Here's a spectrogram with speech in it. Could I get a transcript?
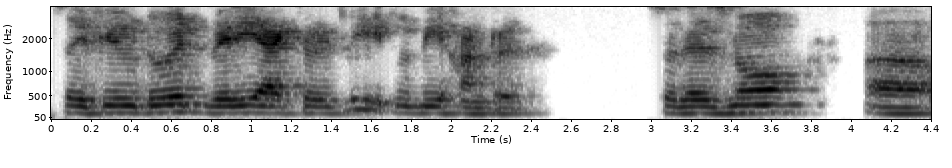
So if you do it very accurately, it will be 100. So there's no uh,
